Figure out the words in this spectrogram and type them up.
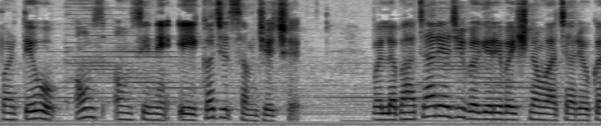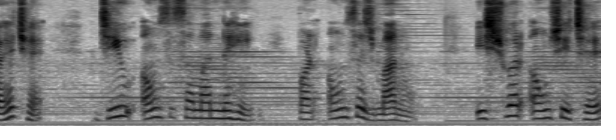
પણ તેઓ અંશ અંશીને એક જ સમજે છે. વલ્લભાચાર્યજી વગેરે વૈષ્ણવ આચાર્યો કહે છે, જીવ અંશ સમાન નહીં, પણ અંશ જ માનો. ઈશ્વર અંશી છે,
